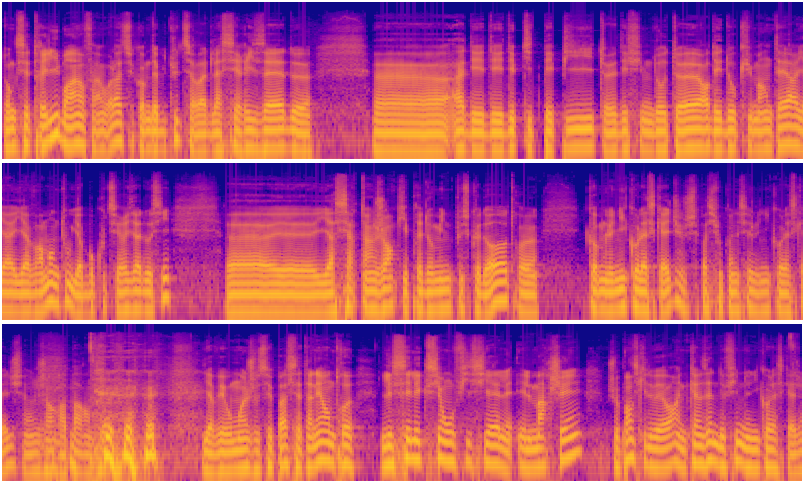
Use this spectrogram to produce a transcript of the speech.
Donc c'est très libre. hein. Enfin, voilà, c'est comme d'habitude, ça va de la série Z. euh, à des, petites pépites, des films d'auteur, des documentaires, il y a, vraiment tout. Il y a beaucoup de séries Z aussi. Euh, Il y a certains genres qui prédominent plus que d'autres, comme le Nicolas Cage. Je ne sais pas si vous connaissez le Nicolas Cage, c'est un genre à part entière. Il y avait au moins, je sais pas, cette année, entre les sélections officielles et le marché, je pense qu'il devait y avoir une quinzaine de films de Nicolas Cage.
